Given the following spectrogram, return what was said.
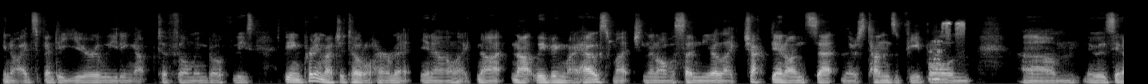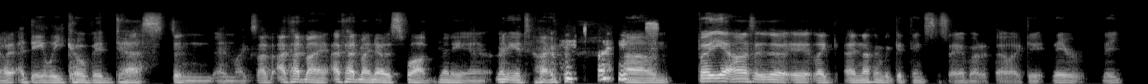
you know I'd spent a year leading up to filming both of these being pretty much a total hermit you know like not not leaving my house much and then all of a sudden you're like chucked in on set and there's tons of people yes. and um it was you know a daily covid test and and like so I've, I've had my I've had my nose swabbed many a many a time um but yeah, honestly, the, it, like uh, nothing but good things to say about it though. Like it, they they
